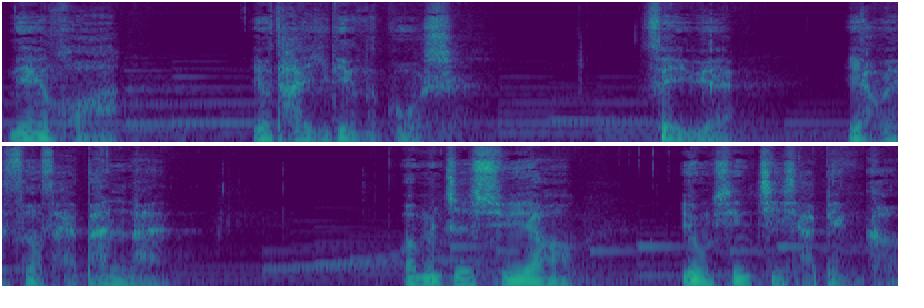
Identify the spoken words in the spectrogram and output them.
年华有它一定的故事，岁月也会色彩斑斓。我们只需要用心记下片刻，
